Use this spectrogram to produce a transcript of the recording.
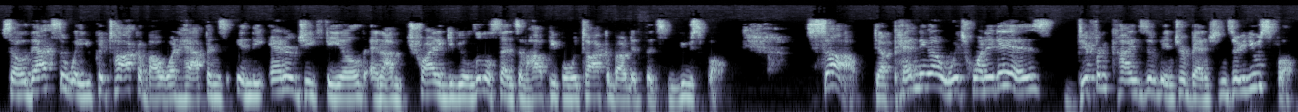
So that's the way you could talk about what happens in the energy field. And I'm trying to give you a little sense of how people would talk about it that's useful. So, depending on which one it is, different kinds of interventions are useful.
